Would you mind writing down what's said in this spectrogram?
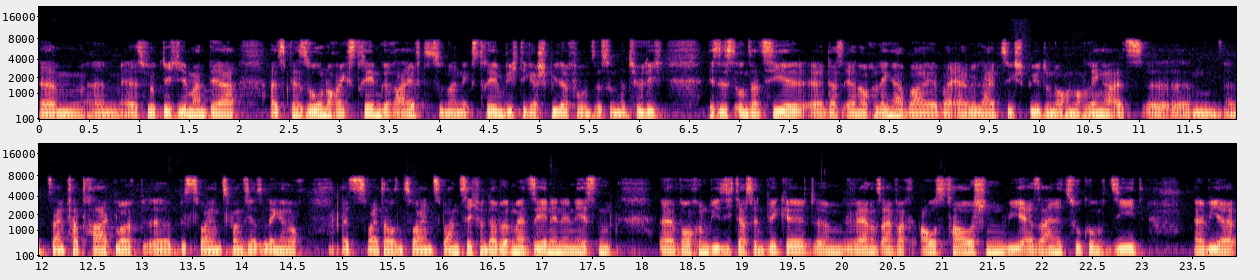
Ähm, ähm, er ist wirklich jemand, der als Person auch extrem gereift ist und ein extrem wichtiger Spieler für uns ist. Und natürlich ist es unser Ziel, äh, dass er noch länger bei, bei RB Leipzig spielt und auch noch länger als äh, ähm, sein Vertrag läuft äh, bis 22, also länger noch als 2022. Und da wird man jetzt sehen in den nächsten äh, Wochen, wie sich das entwickelt. Ähm, wir werden uns einfach austauschen, wie er seine Zukunft sieht, äh, wie, er,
